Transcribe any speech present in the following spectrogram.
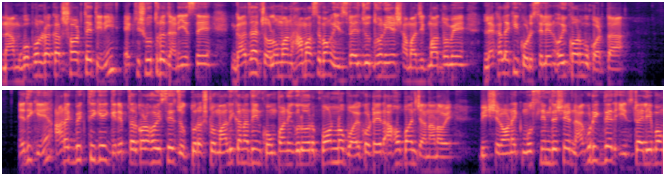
নাম গোপন রাখার শর্তে তিনি একটি সূত্র জানিয়েছে, গাজায় চলমান হামাস এবং ইসরায়েল যুদ্ধ নিয়ে সামাজিক মাধ্যমে লেখালেখি করেছিলেন ওই কর্মকর্তা। এদিকে আরেক ব্যক্তিকে গ্রেপ্তার করা হয়েছে যুক্তরাষ্ট্র মালিকানাধীন কোম্পানিগুলোর পণ্য বয়কটের আহ্বান জানানোয়। বিশ্বের অনেক মুসলিম দেশের নাগরিকদের ইসরায়েলি এবং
